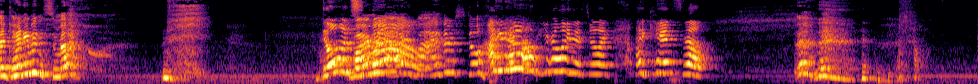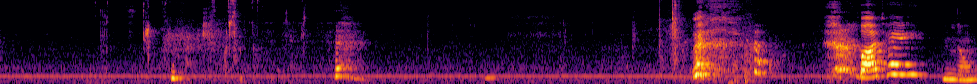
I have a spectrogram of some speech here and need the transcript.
I can't even smell. Don't Why smell. are my eyes? My eyes are still. I know. You're like this. You're like, I can't smell. Latte? No.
